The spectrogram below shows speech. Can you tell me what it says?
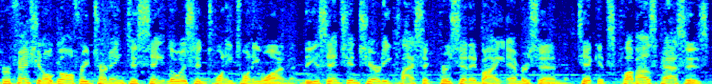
Professional golf returning to St. Louis in 2021. The Ascension Charity Classic presented by Emerson. Tickets, clubhouse passes,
